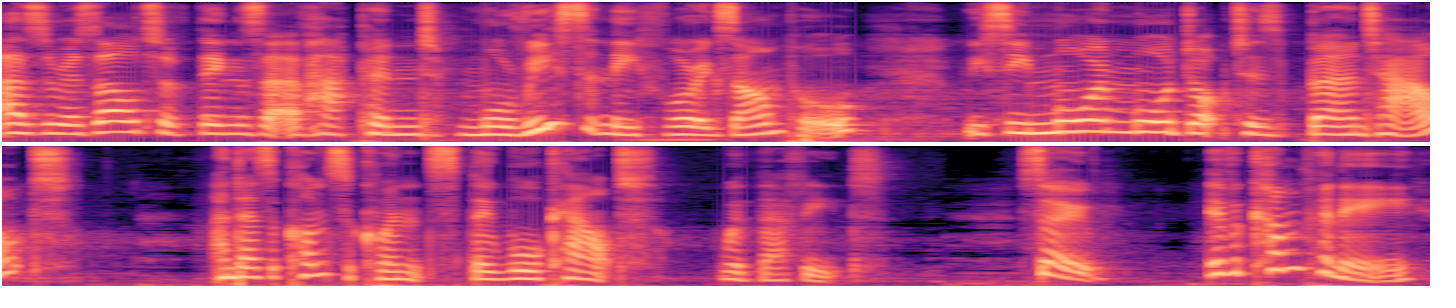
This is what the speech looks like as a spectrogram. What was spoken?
as a result of things that have happened more recently, for example, we see more and more doctors burnt out. And as a consequence, they walk out with their feet. So, if a company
